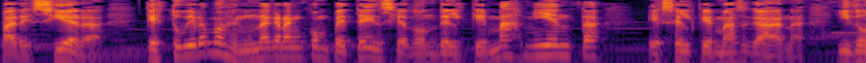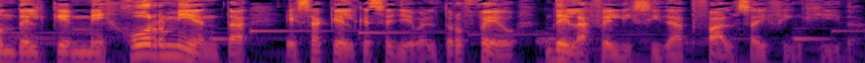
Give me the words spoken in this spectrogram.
Pareciera que estuviéramos en una gran competencia donde el que más mienta es el que más gana y donde el que mejor mienta es aquel que se lleva el trofeo de la felicidad falsa y fingida.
